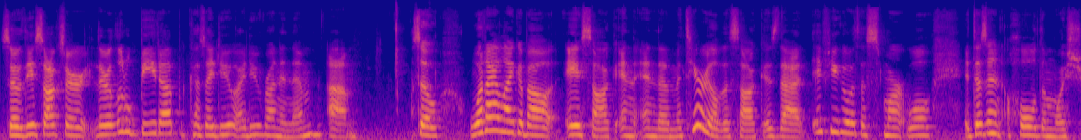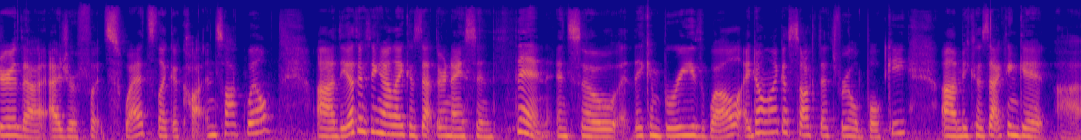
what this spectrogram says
So these socks are they're a little beat up because I do I do run in them. Um, so what I like about a sock and, and the material of the sock is that if you go with a Smartwool, it doesn't hold the moisture that as your foot sweats like a cotton sock will. Uh, the other thing I like is that they're nice and thin and so they can breathe well. I don't like a sock that's real bulky um, because that can get uh,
